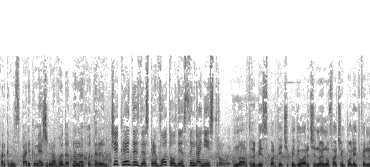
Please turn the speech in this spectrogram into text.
Parcă mi se pare că mergem la vot, dar nu noi hotărâm. Ce credeți despre votul din stânga Nistrului? N-ar trebui să participe, deoarece noi nu facem politică în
